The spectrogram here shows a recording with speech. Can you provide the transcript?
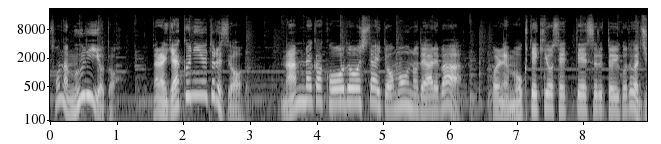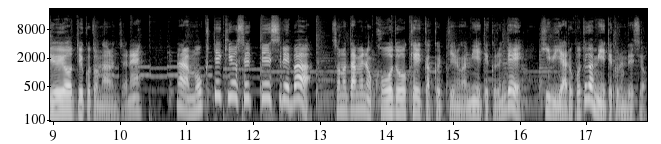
そんな無理よと。だから逆に言うとですよ、何らか行動したいと思うのであれば、これね、目的を設定するということが重要ということになるんですよね。だから目的を設定すれば、そのための行動計画っていうのが見えてくるんで日々やることが見えてくるんですよ。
